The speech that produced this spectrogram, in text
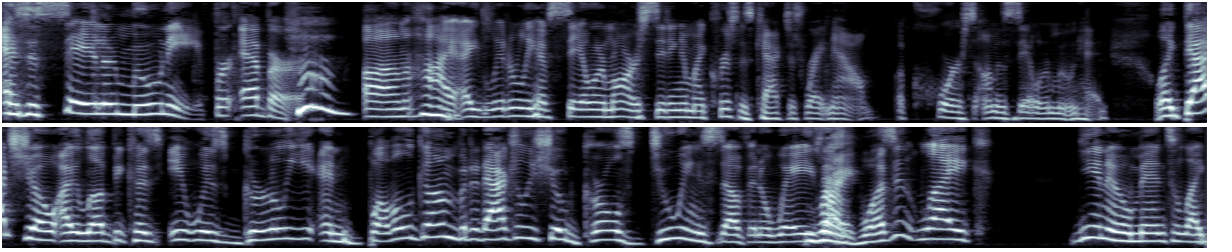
as a Sailor Moony forever. Um, hi, I literally have Sailor Mars sitting in my Christmas cactus right now. Of course, I'm a Sailor Moon head. Like that show I love because it was girly and bubblegum, but it actually showed girls doing stuff in a way that Right. wasn't like, you know, meant to like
